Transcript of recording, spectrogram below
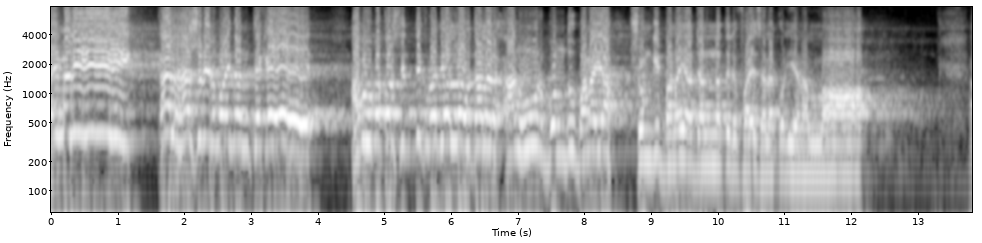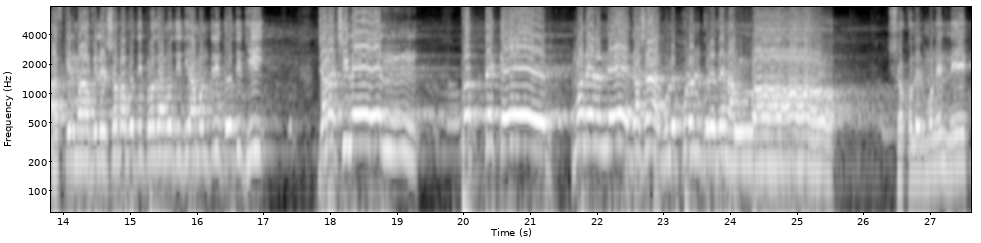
আই মালিক কাল হাসুরের ময়দান থেকে আবু বকর সিদ্দিক রাদিয়াল্লাহু তাআলার আনহুর বন্ধু বানাইয়া, সঙ্গী বানাইয়া জান্নাতের ফয়সালা করিয়েন আল্লাহ। আজকের মাহফিলের সভাপতি, প্রধান অতিথি, আমন্ত্রিত অতিথি যারা ছিলেন, প্রত্যেকের মনের নেক আশাগুলো পূরণ করে দেন আল্লাহ। সকলের মনের নেক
